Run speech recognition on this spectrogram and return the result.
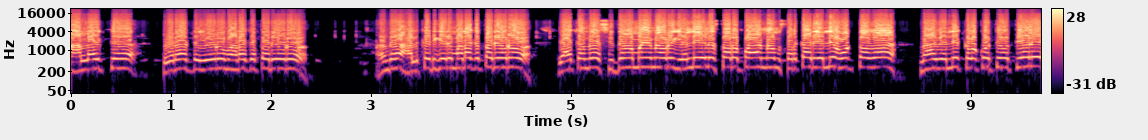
ನಾಲ್ಕ ಹೋರಾಟ ಇವರು ಮಾಡಾಕತ್ತಾರ ಇವ್ರು. ಅಂದ್ರೆ ಹಲ್ಕಟ್ಗೇರಿ ಮಾಡಾಕತ್ತಾರ ಅವರು ಯಾಕಂದ್ರೆ ಸಿದ್ದರಾಮಯ್ಯನವ್ರಿಗೆ ಎಲ್ಲಿ ಇಳಿಸ್ತಾರಪ್ಪ? ನಮ್ ಸರ್ಕಾರ ಎಲ್ಲಿ ಹೋಗ್ತದ? ನಾವ್ ಎಲ್ಲಿ ಕಳ್ಕೊತೀವಿ ಅಂತ ಹೇಳಿ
